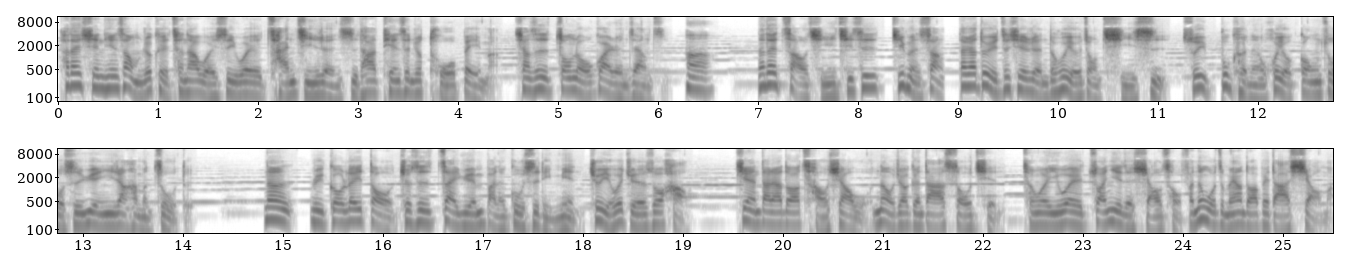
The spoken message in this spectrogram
他在先天上，我们就可以称他为是一位残疾人士，他天生就驼背嘛，像是钟楼怪人这样子。嗯。那在早期，其实基本上大家对于这些人都会有一种歧视，所以不可能会有工作是愿意让他们做的。那 Rigoletto 就是在原版的故事里面，就也会觉得说，好，既然大家都要嘲笑我，那我就要跟大家收钱，成为一位专业的小丑，反正我怎么样都要被大家笑嘛。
